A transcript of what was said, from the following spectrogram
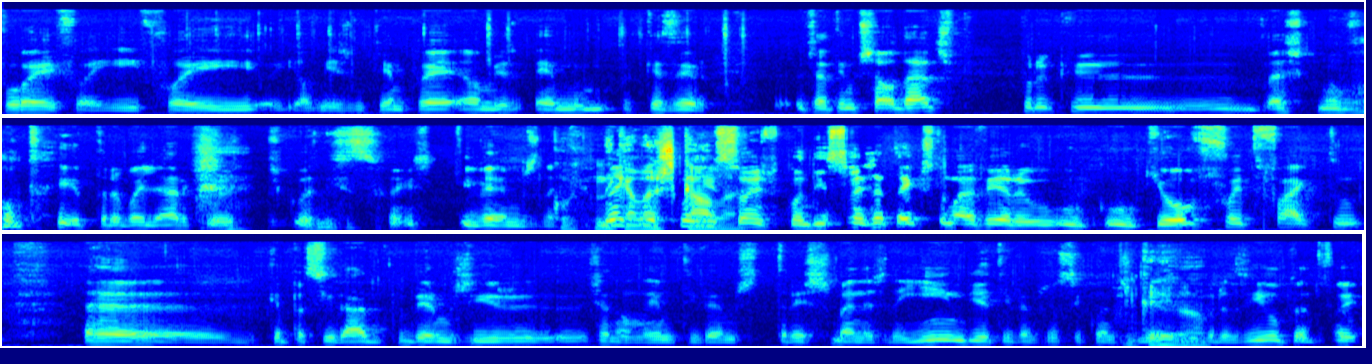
Foi, foi. E foi, e ao mesmo tempo, é, ao mesmo, é, quer dizer, já temos saudades porque acho que não voltei a trabalhar com as condições que tivemos. Né? Naquela é escala. Condições, condições até costuma haver. O, o, o que houve foi, de facto, uh, capacidade de podermos ir, já não lembro, tivemos três semanas na Índia, tivemos não sei quantos meses no Brasil, portanto foi,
